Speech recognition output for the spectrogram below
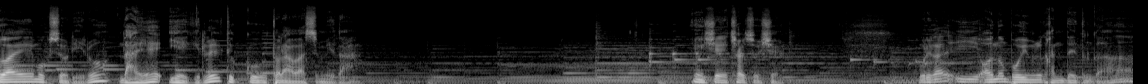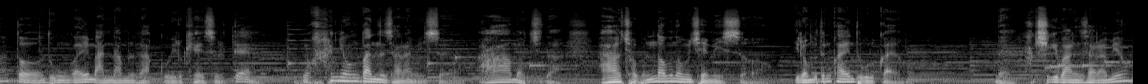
노아의 목소리로 나의 얘기를 듣고 돌아왔습니다. 영시의 철수씨 우리가 이 어느 모임을 간다든가 또 누군가의 만남을 갖고 이렇게 했을 때 환영받는 사람이 있어요. 아 멋지다. 아 저분 너무너무 재미있어. 이런 분들은 과연 누굴까요? 네 학식이 많은 사람이요?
